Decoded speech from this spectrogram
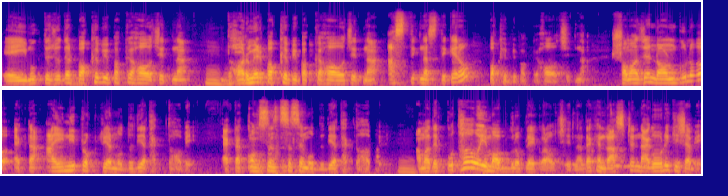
এই মুক্তিযুদ্ধের পক্ষে বিপক্ষে হওয়া উচিত না ধর্মের পক্ষে বিপক্ষে হওয়া উচিত না আস্তিক নাস্তিকেরও পক্ষে বিপক্ষে হওয়া উচিত না। সমাজের নর্মগুলো একটা আইনি প্রক্রিয়ার মধ্য দিয়ে থাকতে হবে। একটা কনসেনসাসের মধ্যে দিয়ে থাকতে হবে। আমাদের কোথাও এই মবগুলো প্লে করা উচিত না। দেখেন রাষ্ট্রের নাগরিক হিসাবে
